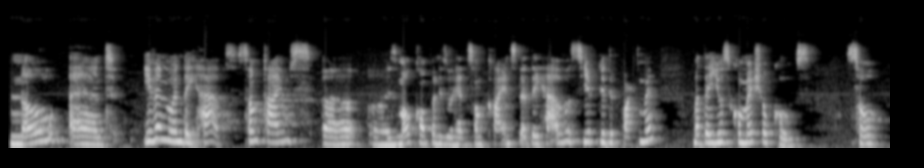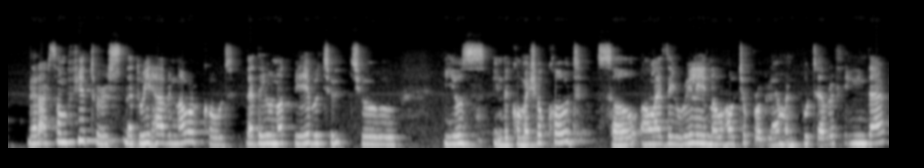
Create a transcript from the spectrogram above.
No, and even when they have, sometimes uh, uh, small companies, we had some clients that they have a CFD department, but they use commercial codes. So there are some features that we have in our code that they will not be able to, to use in the commercial code. So unless they really know how to program and put everything in there.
